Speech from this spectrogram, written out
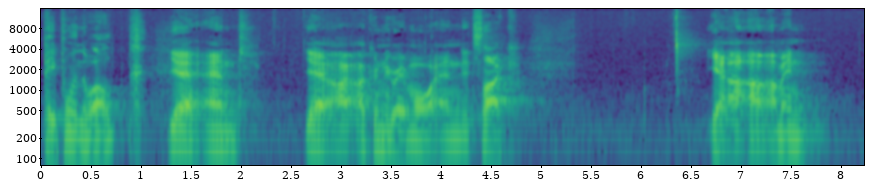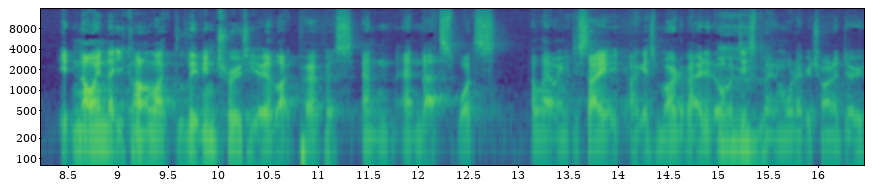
people in the world. Yeah, and yeah, I, I couldn't agree more. And it's like, yeah, I, I- mean, it knowing that you kind of like living true to your like purpose, and and that's what's allowing you to stay, I guess, motivated or disciplined, whatever you're trying to do.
